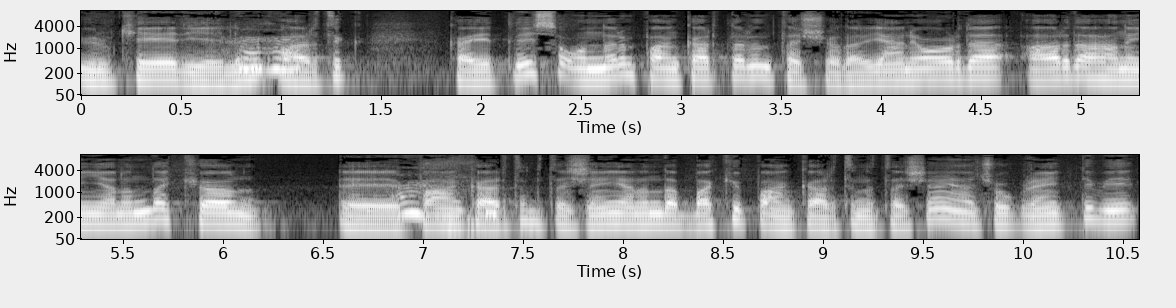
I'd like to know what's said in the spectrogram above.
ülkeye diyelim artık kayıtlıysa onların pankartlarını taşıyorlar. Yani orada Ardahan'ın yanında Köln e, pankartını taşıyan, yanında Bakü pankartını taşıyan yani çok renkli bir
